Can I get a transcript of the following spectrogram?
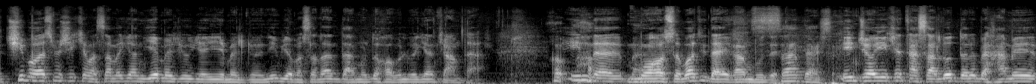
چی باعث میشه که مثلا بگن یه میلیون یا یه میلیون نیم یا مثلا در مورد هابل بگن کمتر؟ خب این بله. محاسباتی دقیقا بوده. این جایی که تسلط داره به همه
